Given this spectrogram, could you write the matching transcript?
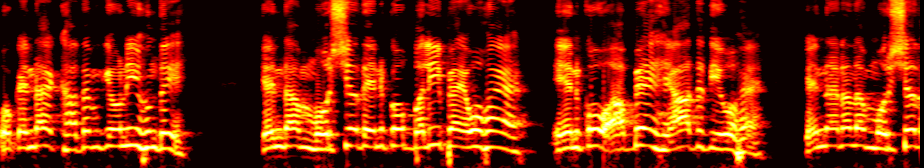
ਉਹ ਕਹਿੰਦਾ ਖਤਮ ਕਿਉਂ ਨਹੀਂ ਹੁੰਦੇ? ਕਹਿੰਦਾ, ਮੁਰਸ਼ਦ ਇਨਕੋ ਬਲੀ ਪੈ ਉਹ ਹੈ, ਇਨਕੋ ਆਬੇ ਹਯਾਤ ਦਿਓ ਹੈ। ਕਹਿੰਦਾ, ਇਹਨਾਂ ਦਾ ਮੁਰਸ਼ਦ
